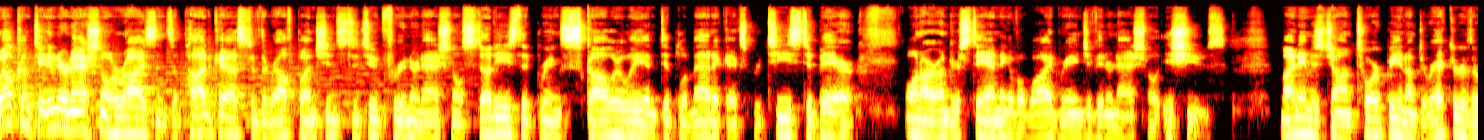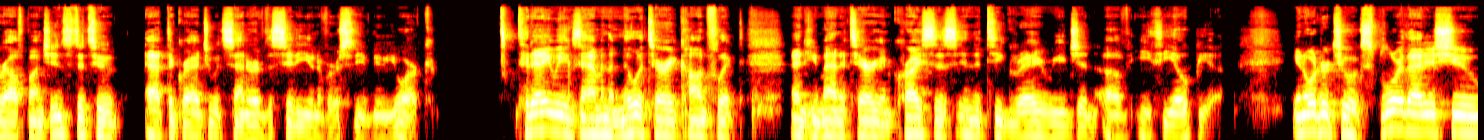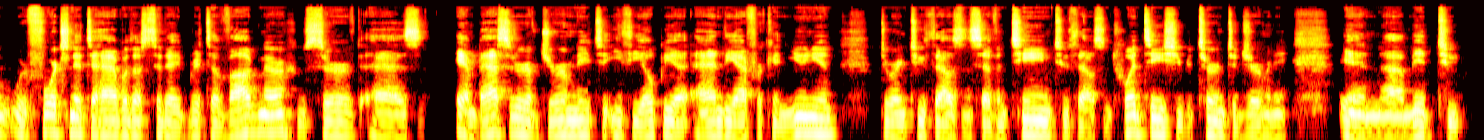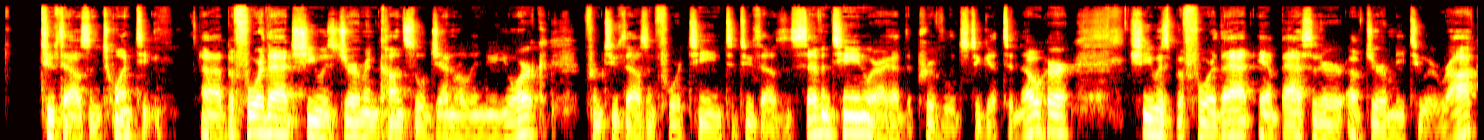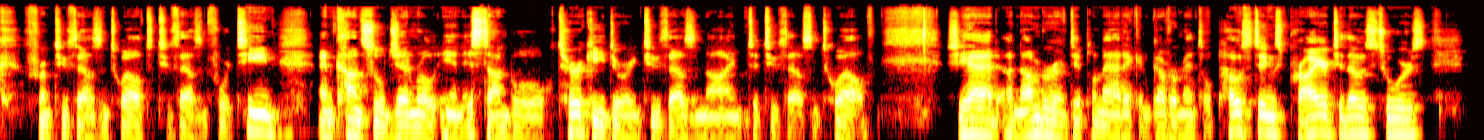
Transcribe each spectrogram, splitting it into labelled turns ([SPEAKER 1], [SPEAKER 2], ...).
[SPEAKER 1] Welcome to International Horizons, a podcast of the Ralph Bunche Institute for International Studies that brings scholarly and diplomatic expertise to bear on our understanding of a wide range of international issues. My name is John Torpey, and I'm director of the Ralph Bunche Institute at the Graduate Center of the City University of New York. Today, we examine the military conflict and humanitarian crisis in the Tigray region of Ethiopia. In order to explore that issue, we're fortunate to have with us today Britta Wagner, who served as ambassador of Germany to Ethiopia and the African Union during 2017 2020. She returned to Germany in uh, mid 2020. Uh, before that, she was German consul general in New York from 2014 to 2017, where I had the privilege to get to know her. She was before that ambassador of Germany to Iraq from 2012 to 2014 and consul general in Istanbul, Turkey during 2009 to 2012. She had a number of diplomatic and governmental postings prior to those tours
